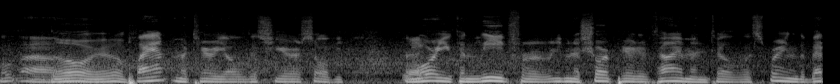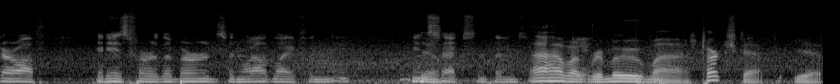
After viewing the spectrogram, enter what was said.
Uh, Oh, yeah. plant material this year. So if you, the Right. more you can leave for even a short period of time until the spring, the better off it is for the birds and wildlife and Yeah. insects and things. I haven't removed my Turk's cap yet.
